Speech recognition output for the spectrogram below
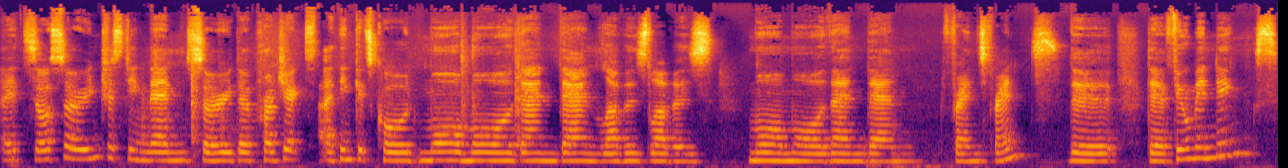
It's also interesting then. So the project, I think it's called More, More Than Than Lovers, Lovers, More, and More Than Than Friends, Friends. The the film endings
